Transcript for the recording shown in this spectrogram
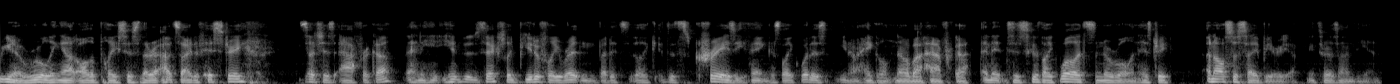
you know ruling out all the places that are outside of history. such as Africa, and he, he was actually beautifully written, but it's like this crazy thing. Because like, what does you know Hegel know about Africa? And it's just like, well, it's no role in history, and also Siberia. He throws on the end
